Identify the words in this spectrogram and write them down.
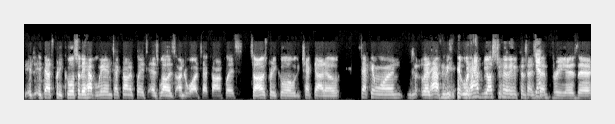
it, it, that's pretty cool. So they have land tectonic plates as well as underwater tectonic plates. So that was pretty cool. We could check that out. Second one would have to be it would have to be Australia because I yep. spent three years there.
